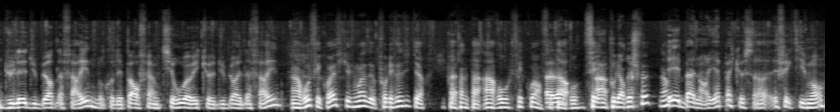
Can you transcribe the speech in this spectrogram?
Du lait, du beurre, de la farine. Donc au départ, on fait un petit roux avec euh, du beurre et de la farine. Un roux, c'est quoi Excuse-moi, pour les auditeurs qui ne comprennent pas. Un roux, c'est quoi en fait un roux? C'est un- une couleur de cheveux, non? Eh ben non, il n'y a pas que ça, effectivement.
